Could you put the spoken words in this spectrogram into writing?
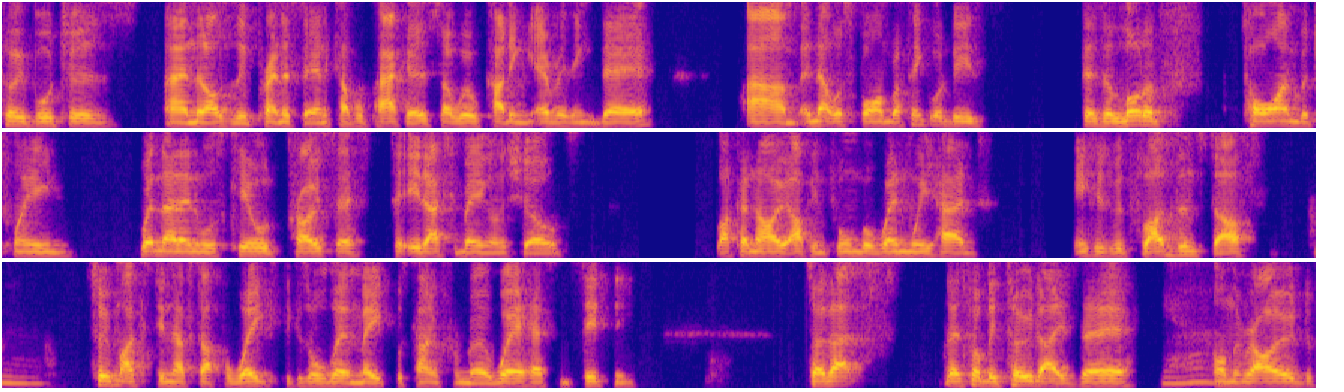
two butchers, and then I was the apprentice there, and a couple packers, so we were cutting everything there, um, and that was fine. But I think what it is, there's a lot of time between when that animal's killed, processed to it actually being on the shelves. Like I know up in Toowoomba, when we had issues with floods and stuff, Mm. supermarkets didn't have stuff for weeks because all their meat was coming from a warehouse in Sydney. So that's there's probably two days there Yeah. on the road,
